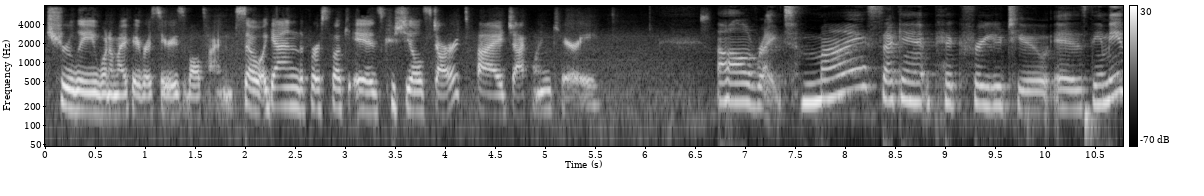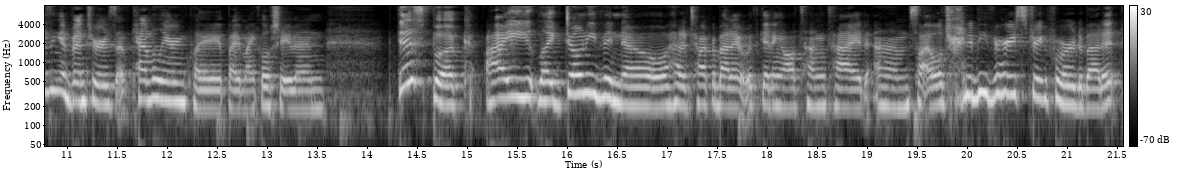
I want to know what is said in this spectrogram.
truly one of my favorite series of all time. So again, the first book is Kushiel's Dart by Jacqueline Carey. All right. My second pick for you two is The Amazing Adventures of Cavalier and Clay by Michael Chabon. This book, I like don't even know how to talk about it with getting all tongue tied. Um, so I will try to be very straightforward about it.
